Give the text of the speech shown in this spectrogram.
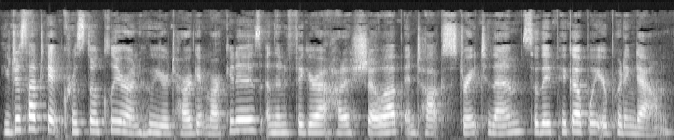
You just have to get crystal clear on who your target market is and then figure out how to show up and talk straight to them so they pick up what you're putting down.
